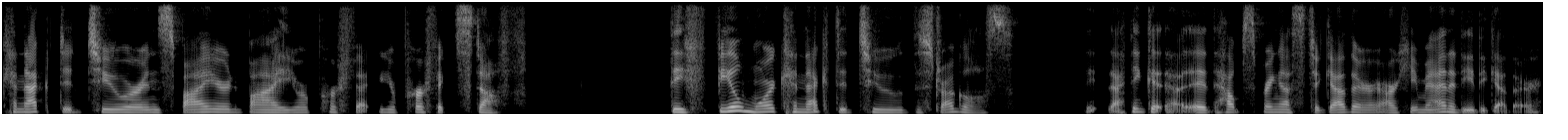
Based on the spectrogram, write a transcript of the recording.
connected to or inspired by your perfect your perfect stuff they feel more connected to the struggles i think it, it helps bring us together our humanity together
